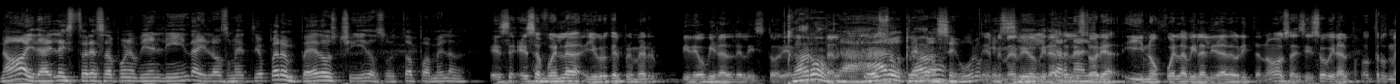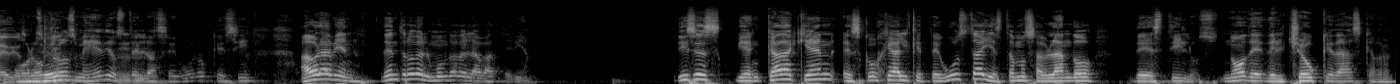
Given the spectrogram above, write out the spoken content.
No, y de ahí la historia se va a poner bien linda y los metió, pero en pedos chidos, sobre todo a Pamela. Ese- esa fue la, yo creo que el primer video viral de la historia. Claro. Claro, Eso, te claro. lo aseguro El que primer sí, video viral de la historia y no fue la viralidad de ahorita, ¿no? O sea, se hizo viral por otros medios. Por Sí. otros medios, te lo aseguro que sí. Ahora bien, dentro del mundo de la batería. Dices, bien, cada quien escoge al que te gusta y estamos hablando de estilos, no de, del show que das, cabrón.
